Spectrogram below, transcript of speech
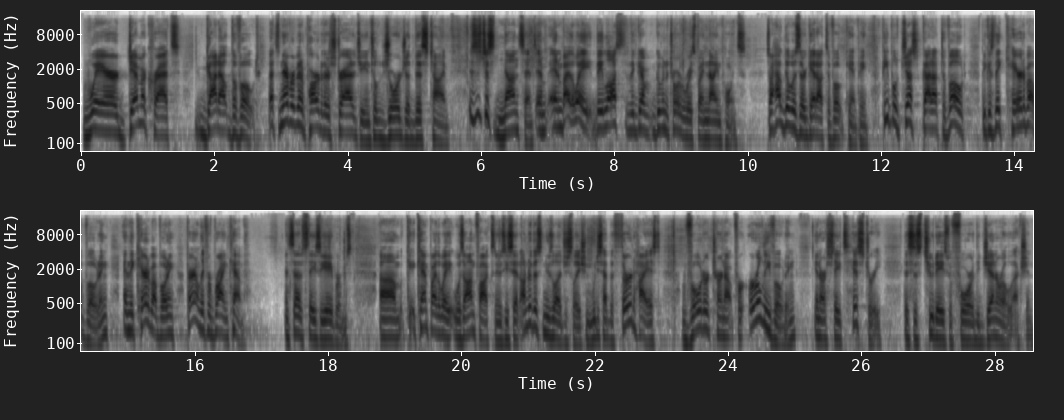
where Democrats got out the vote. That's never been a part of their strategy until Georgia this time. This is just nonsense. And, and by the way, they lost the gubernatorial race by nine points. So, how good was their get out to vote campaign? People just got out to vote because they cared about voting, and they cared about voting apparently for Brian Kemp instead of Stacey Abrams. Um, Kemp, by the way, was on Fox News. He said, under this new legislation, we just had the third highest voter turnout for early voting in our state's history. This is two days before the general election.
